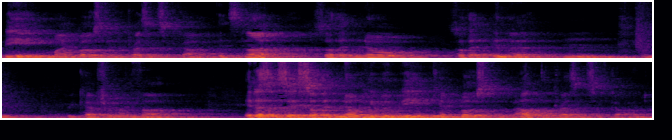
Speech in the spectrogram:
being might boast in the presence of God. It's not so that no, so that in the, hmm, recapture my thought. It doesn't say so that no human being can boast about the presence of God,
